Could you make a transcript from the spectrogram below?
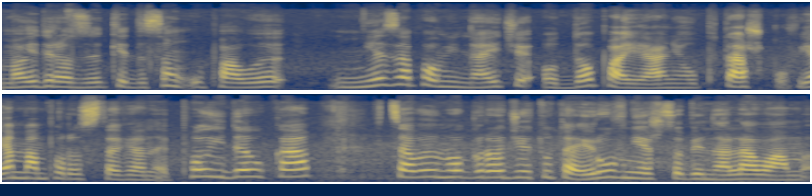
Moi drodzy, kiedy są upały, nie zapominajcie o dopajaniu ptaszków. Ja mam porozstawiane poidełka w całym ogrodzie. Tutaj również sobie nalałam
